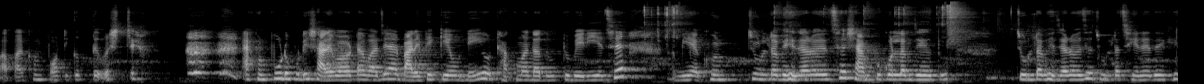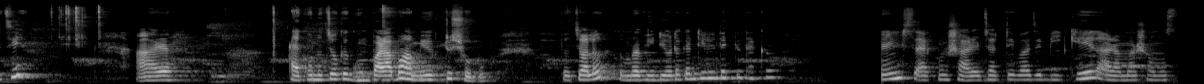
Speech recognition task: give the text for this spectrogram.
পাপা এখন পটি করতে বসছে। এখন পুরোপুরি সাড়ে বারোটা বাজে আর বাড়িতে কেউ নেই ও ঠাকুমা দাদু একটু বেরিয়েছে। আমি এখন চুলটা ভেজা রয়েছে, শ্যাম্পু করলাম যেহেতু চুলটা ভেজা রয়েছে, চুলটা ছেড়ে রেখেছি। আর এখন হচ্ছে ওকে ঘুম পাড়াবো, আমিও একটু শোবো। তো চলো, তোমরা ভিডিওটা কন্টিনিউ দেখতে থাকো। ফ্রেন্ডস এখন সাড়ে চারটে বাজে বিকেল আর আমার সমস্ত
